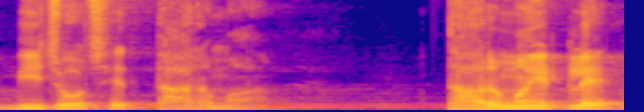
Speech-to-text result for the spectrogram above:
બીજો છે ધર્મ. ધર્મ એટલે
